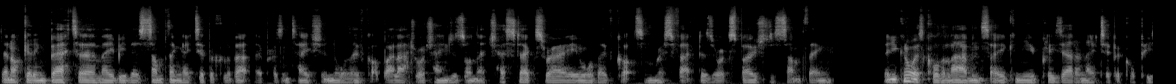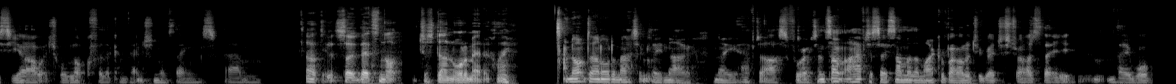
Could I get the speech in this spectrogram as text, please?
they're not getting better, maybe there's something atypical about their presentation, or they've got bilateral changes on their chest x ray, or they've got some risk factors or exposure to something, then you can always call the lab and say, can you please add an atypical PCR, which will look for the conventional things. Um, okay, so that's not just done automatically. Not done automatically. No, no. You have to ask for it. And some, I have to say, some of the microbiology registrars they they will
